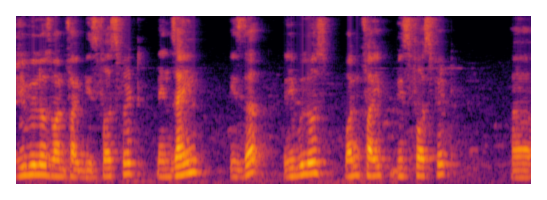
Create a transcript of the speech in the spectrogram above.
Ribulose 1,5 bisphosphate. The enzyme is the ribulose 1,5 bisphosphate uh,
